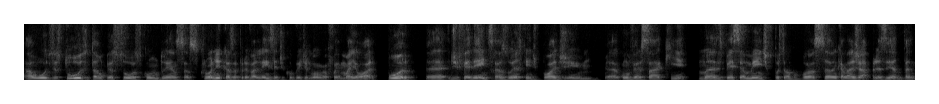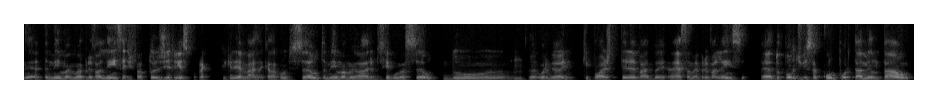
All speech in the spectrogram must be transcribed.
a outros estudos. Então, pessoas com doenças crônicas, a prevalência de Covid longa foi maior, por uh, diferentes razões que a gente pode uh, conversar aqui, mas especialmente por ser uma população que ela já apresenta né, também uma maior prevalência de fatores de risco para que levar naquela condição, também uma maior desregulação do orgânico, que pode ter levado a essa maior prevalência. Do ponto de vista comportamental,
